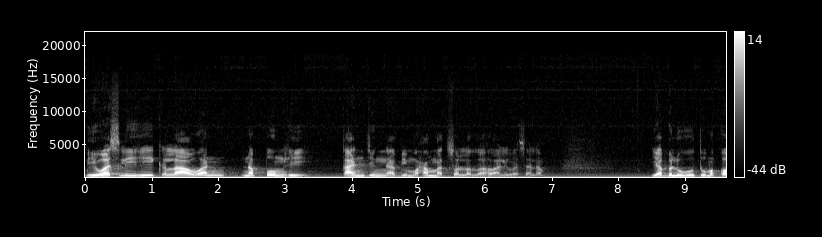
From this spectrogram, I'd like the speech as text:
biwaslihi kelawan nepunghi Kanjeng Nabi Muhammad sallallahu alaihi wasallam. Ya beluwu tumeka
